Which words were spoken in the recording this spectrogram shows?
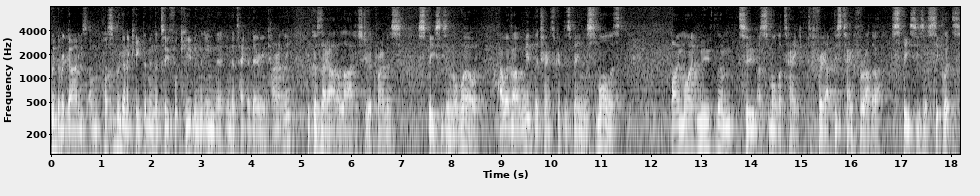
with the Reganis, I'm possibly going to keep them in the two foot cube in the, in the in the tank that they're in currently because they are the largest Julidochromis species in the world. However, with the Transcriptus being the smallest, I might move them to a smaller tank to free up this tank for other species of cichlids.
